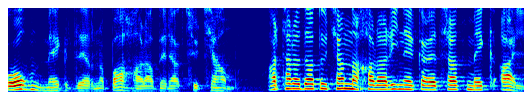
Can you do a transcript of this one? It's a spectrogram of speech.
կողմ 1 ձեռնպահ հարաբերակցությամբ։ Արդարադատության նախարարի ներկայացրած մեկ այլ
